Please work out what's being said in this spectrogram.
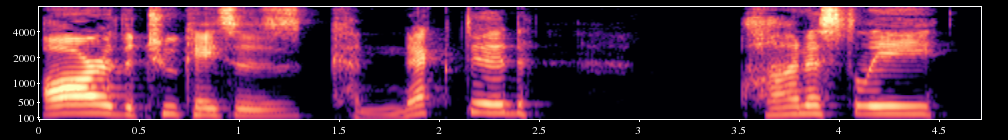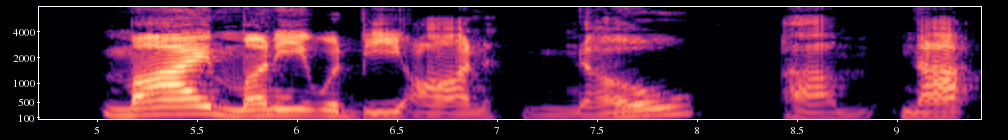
Are the two cases connected? Honestly, my money would be on no. Um, not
